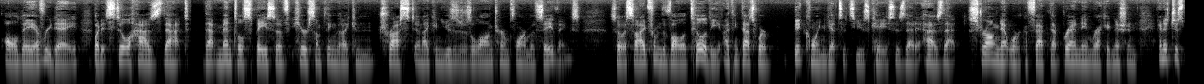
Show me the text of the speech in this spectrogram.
all day, every day, but it still has that, that mental space of here's something that I can trust and I can use it as a long-term form of savings. So aside from the volatility, I think that's where Bitcoin gets its use case is that it has that strong network effect, that brand name recognition, and it's just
